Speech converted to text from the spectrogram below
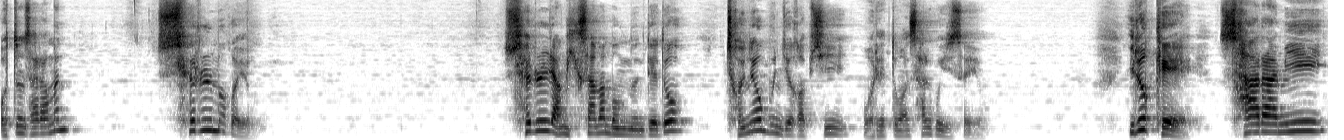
어떤 사람은 쇠를 먹어요. 쇠를 양식 삼아 먹는데도 전혀 문제가 없이 오랫동안 살고 있어요. 이렇게 사람이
